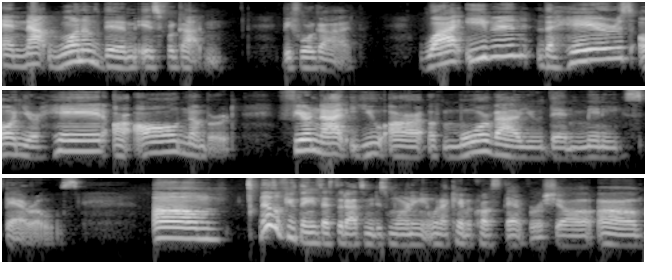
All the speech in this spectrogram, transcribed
and not one of them is forgotten before God? Why, even the hairs on your head are all numbered. Fear not, you are of more value than many sparrows. Um, there's a few things that stood out to me this morning when I came across that verse, y'all. Um,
